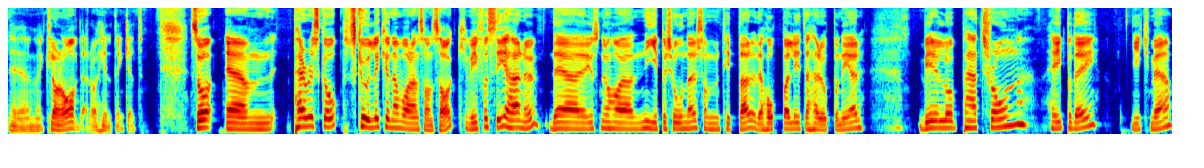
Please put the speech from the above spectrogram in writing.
ehm, klara av det då, helt enkelt. Så um, Periscope skulle kunna vara en sån sak. Vi får se här nu. Det, just nu har jag nio personer som tittar. Det hoppar lite här upp och ner. Birlo Patron, hej på dig. Gick med.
